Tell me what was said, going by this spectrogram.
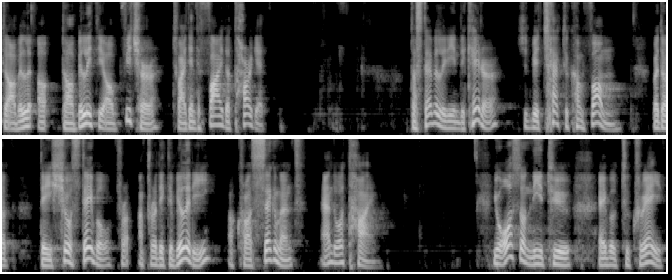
the, abil uh, the ability of feature to identify the target. The stability indicator should be checked to confirm whether they show stable uh, predictability across segment and or time. You also need to able to create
